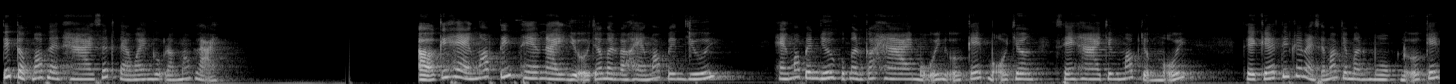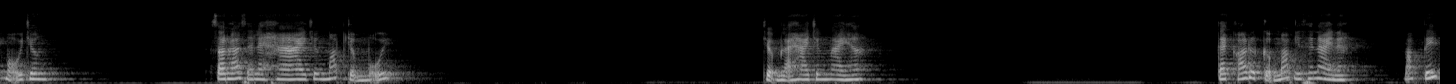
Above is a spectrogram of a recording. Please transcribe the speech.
Tiếp tục móc lên hai, xích và quay ngược đầu móc lại. Ở cái hàng móc tiếp theo này, dựa cho mình vào hàng móc bên dưới hàng móc bên dưới của mình có hai mũi nửa kép mỗi chân xen hai chân móc chụm mũi. Thì kế tiếp các bạn sẽ móc cho mình một nửa kép mỗi chân. Sau đó sẽ là hai chân móc chụm mũi. Chụm lại hai chân này ha. Ta có được cụm móc như thế này nè. Móc tiếp.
